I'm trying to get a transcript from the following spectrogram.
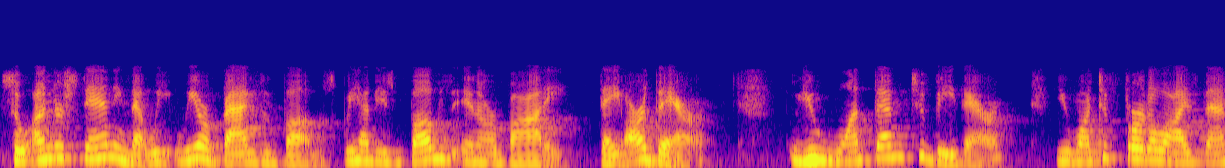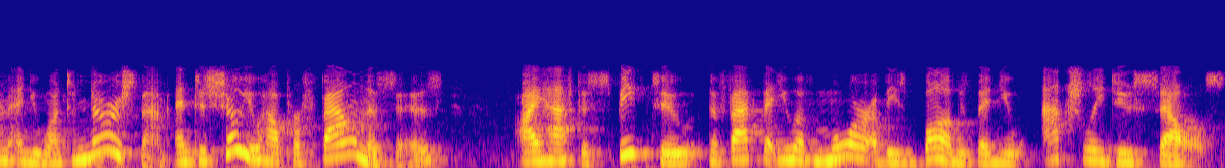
So understanding that we, we are bags of bugs. We have these bugs in our body. They are there. You want them to be there. You want to fertilize them and you want to nourish them. And to show you how profound this is, I have to speak to the fact that you have more of these bugs than you actually do cells.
